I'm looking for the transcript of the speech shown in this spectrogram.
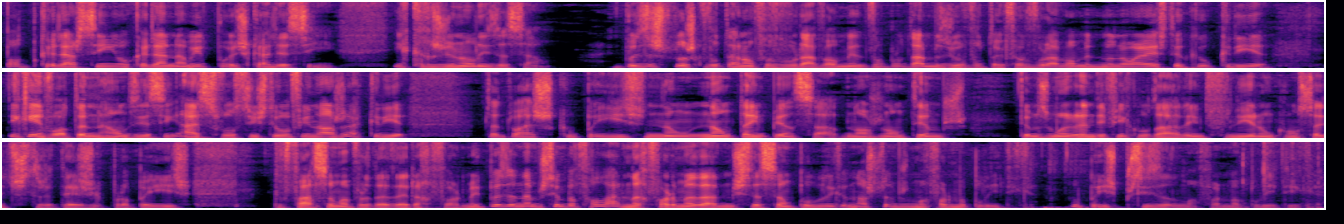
pode calhar sim ou calhar não. E depois calha sim. E que regionalização? Depois as pessoas que votaram favoravelmente vão perguntar, mas eu votei favoravelmente, mas não era este que eu queria. E quem vota não dizia assim, ah, se fosse isto eu afinal já queria. Portanto, acho que o país não, não tem pensado, nós não temos, temos uma grande dificuldade em definir um conceito estratégico para o país que faça uma verdadeira reforma. E depois andamos sempre a falar na reforma da administração pública. Nós precisamos de uma reforma política. O país precisa de uma reforma política.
